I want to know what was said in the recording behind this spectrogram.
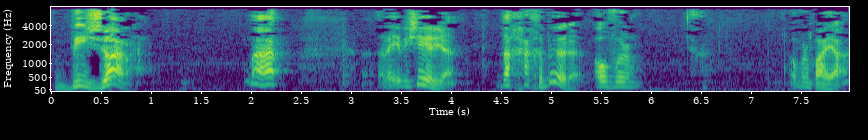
Bizar. Maar, realiseer je, dat gaat gebeuren over, over een paar jaar.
